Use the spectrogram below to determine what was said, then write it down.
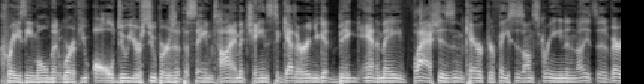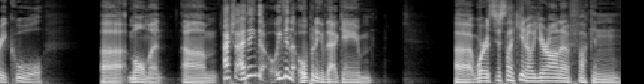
crazy moment where if you all do your supers at the same time, it chains together and you get big anime flashes and character faces on screen, and it's a very cool uh, moment. Um, actually, I think that even the opening of that game, uh, where it's just like you know you're on a fucking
